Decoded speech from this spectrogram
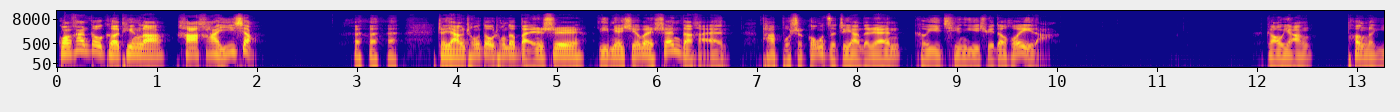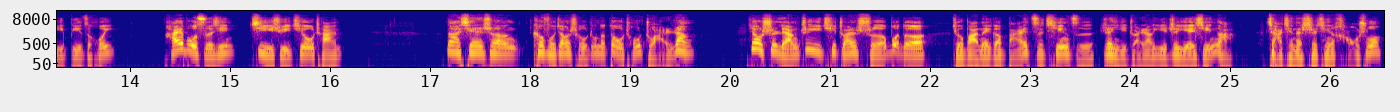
广汉斗客听了，哈哈一笑：“呵呵呵，这养虫斗虫的本事，里面学问深得很，怕不是公子这样的人可以轻易学得会的。”高阳碰了一鼻子灰，还不死心，继续纠缠：“那先生可否将手中的斗虫转让？要是两只一起转，舍不得。”就把那个白子青子任意转让一只也行啊，价钱的事情好说，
